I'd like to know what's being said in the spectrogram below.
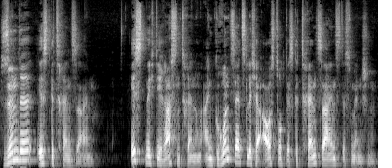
Sünde ist getrennt sein. Ist nicht die Rassentrennung ein grundsätzlicher Ausdruck des Getrenntseins des Menschen,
